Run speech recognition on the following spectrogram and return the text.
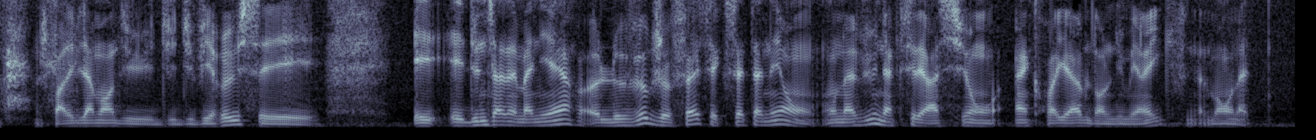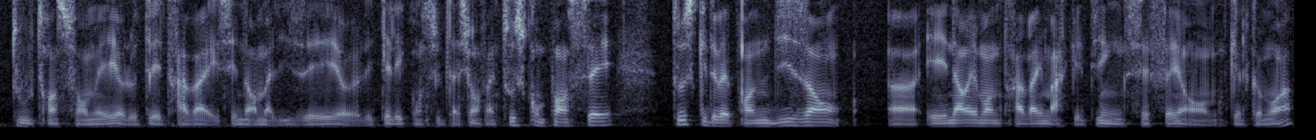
Je parle évidemment du, du, virus et, et, d'une certaine manière, le vœu que je fais, c'est que cette année, on, on, a vu une accélération incroyable dans le numérique. Finalement, on a tout transformé. Le télétravail s'est normalisé, les téléconsultations, enfin tout ce qu'on pensait, tout ce qui devait prendre 10 ans euh, et énormément de travail marketing s'est fait en quelques mois.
